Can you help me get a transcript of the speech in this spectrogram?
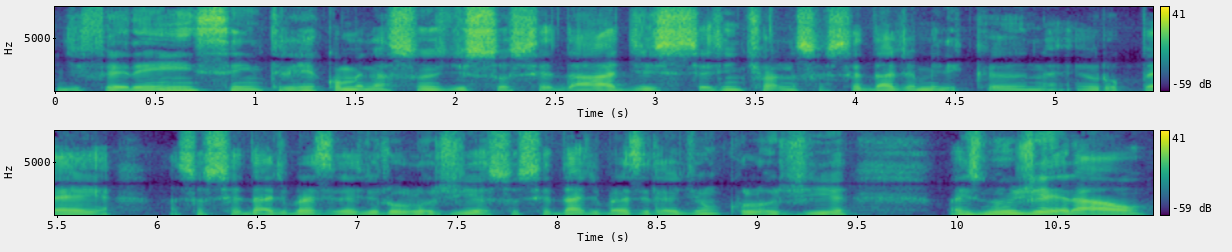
diferença entre recomendações de sociedades, se a gente olha na sociedade americana, europeia, a Sociedade Brasileira de Urologia, a Sociedade Brasileira de Oncologia, mas no geral,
